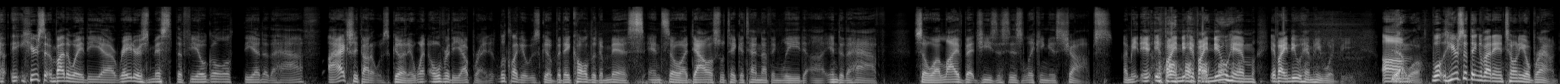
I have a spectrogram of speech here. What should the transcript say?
uh, Here's and by the way, the uh, Raiders missed the field goal at the end of the half. I actually thought it was good. It went over the upright. It looked like it was good, but they called it a miss, and so uh, Dallas will take a ten nothing lead uh, into the half. So uh, live bet Jesus is licking his chops. I mean, i- if I if I knew him, if I knew him, he would be. Um, Yeah, well. well, here's the thing about Antonio Brown.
